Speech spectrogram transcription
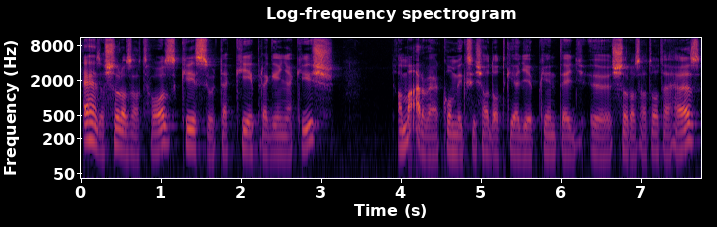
Ehhez a sorozathoz készültek képregények is. A Marvel Comics is adott ki egyébként egy ö, sorozatot ehhez.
